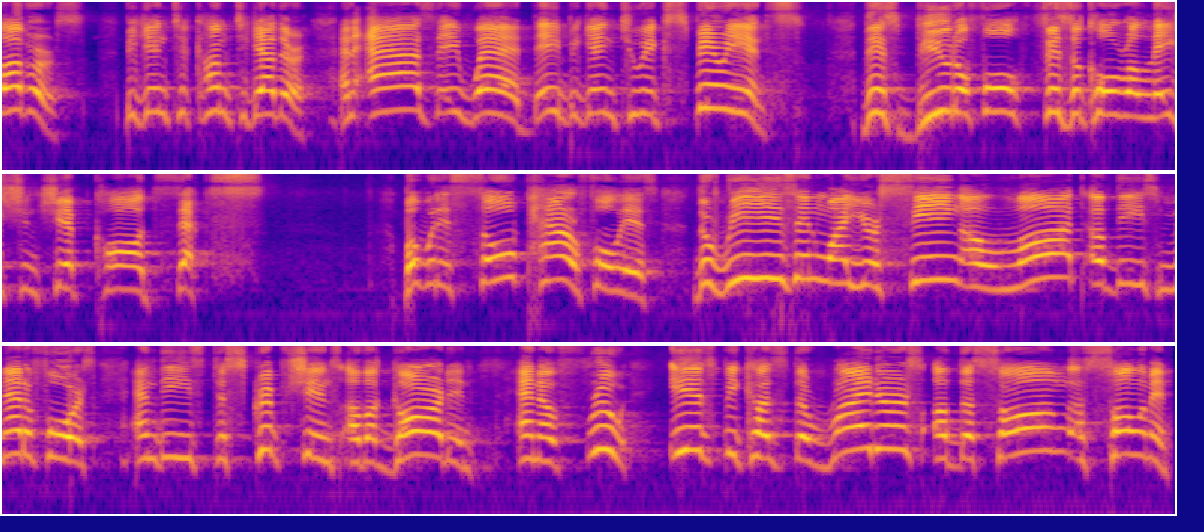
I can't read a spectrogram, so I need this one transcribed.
lovers begin to come together, and as they wed, they begin to experience this beautiful physical relationship called sex. But what is so powerful is the reason why you're seeing a lot of these metaphors and these descriptions of a garden and of fruit is because the writers of the Song of Solomon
